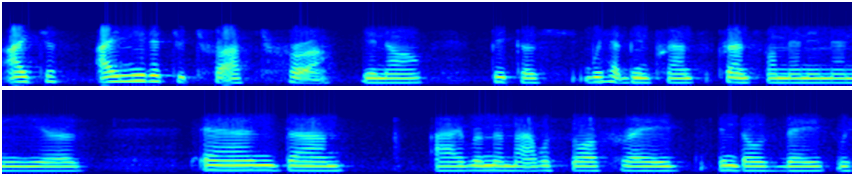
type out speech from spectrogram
I just I needed to trust her, you know, because we had been friends friends for many many years, and um I remember I was so afraid in those days. We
